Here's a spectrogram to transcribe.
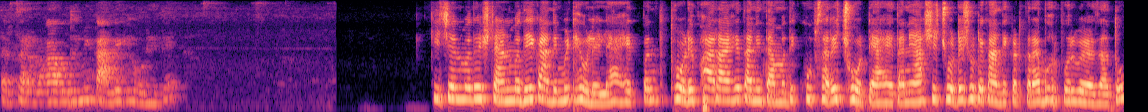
तर चला मग अगोदर मी कांदे घेऊन येते. किचनमध्ये स्टँडमध्ये कांदे मी ठेवलेले आहेत. पण ते थोडेफार आहेत आणि त्यामध्ये खूप सारे छोटे आहेत आणि असे छोटे छोटे कांदे कट करायला भरपूर वेळ जातो.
